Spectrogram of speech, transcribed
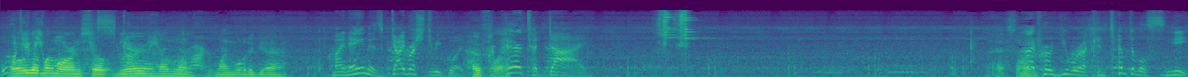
What Well, we have got one more won, insult you new scurvy and uh, lover? one more to go. My name is Guybrush Threepwood. Hopefully. Prepare to die. That's the. I've heard you were a contemptible sneak.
